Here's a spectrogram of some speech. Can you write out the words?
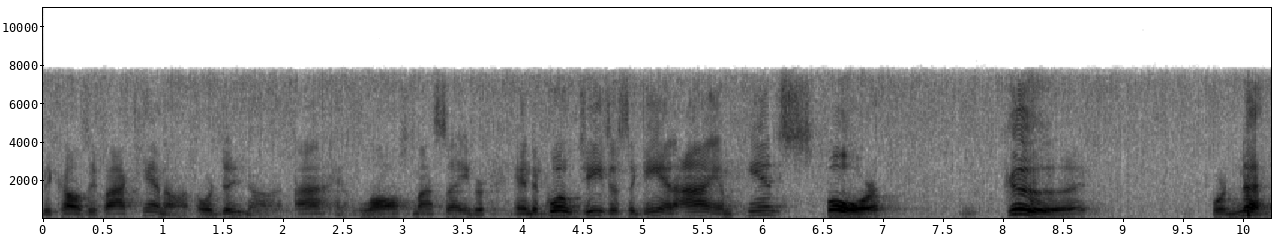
Because if I cannot or do not, I have lost my Savior. And to quote Jesus again, I am henceforth good for nothing.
